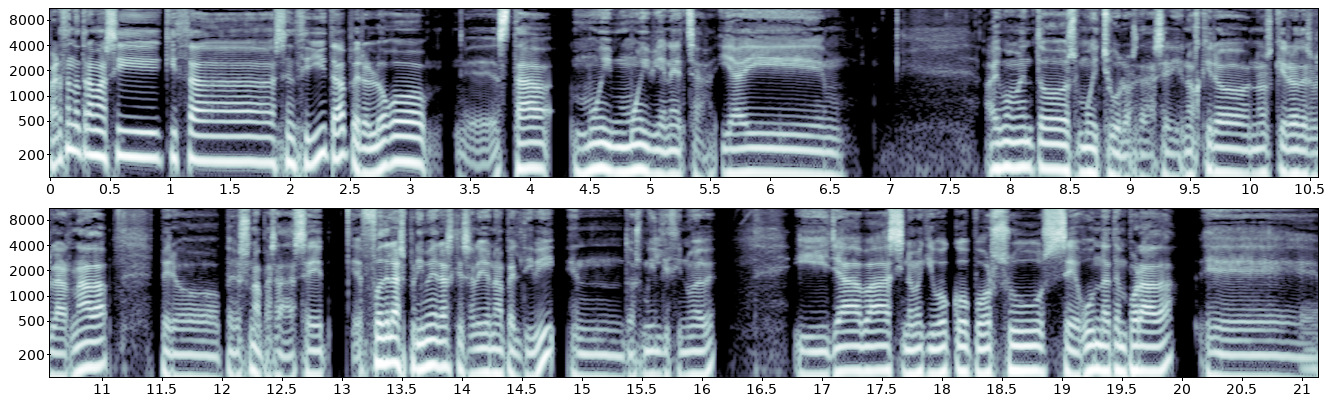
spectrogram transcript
parece una trama así quizá sencillita, pero luego eh, está muy, muy bien hecha. Y hay, hay momentos muy chulos de la serie. No os quiero, no os quiero desvelar nada, pero, pero es una pasada. Se, fue de las primeras que salió en Apple TV en 2019 y ya va, si no me equivoco, por su segunda temporada eh,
